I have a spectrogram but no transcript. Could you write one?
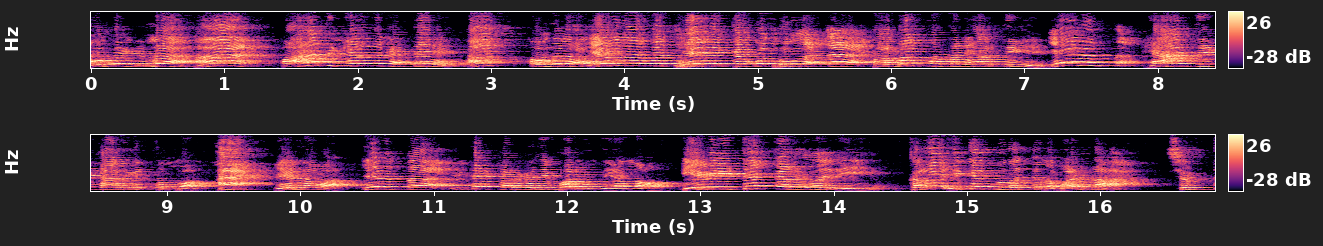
ಹೋಗ್ಬೇಕಿಲ್ಲ. ಹಾ. ಮಾತು ಕೇಳಿದಾಗ ಅಟ್ಟೆ. ಹೌದಲ್ಲ? ಹೇಳುವಾಗ ಮತ್ತೆ ಹೇಳಿ ಕೇಳ್ಕೊತ ಹೋಗುದು ಅಟ್ಟ. ಪರಮಾತ್ಮ ತಾನೆ ಹ್ಯಾರ್ತಿಗೆ ಏನಂತ ಹ್ಯಾರ್ತಿ ಕಾರ್ಗೆತ್ತಪ್ಪ ಹೇಳ್ದವ. ಏನಂತ ಇಟ್ಟಾಗ ಕಾರ್ಗದಿ ಪಾರ್ವತಿ ಅನ್ನೋ ದೇವಿ ಇಟ್ಟಕ್ ಕರಗದಿ. ಕಲರ್ ಹಿಂಗಕ್ ಬಂದತ್ತಲ್ಲ ಬಣ್ಣ. ಸುಟ್ಟ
